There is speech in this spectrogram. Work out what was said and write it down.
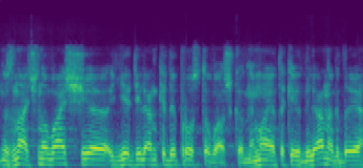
значно важче, є ділянки, де просто важко. Немає таких ділянок, де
